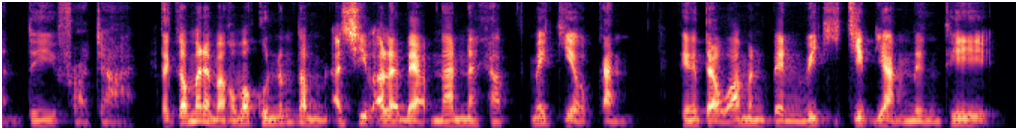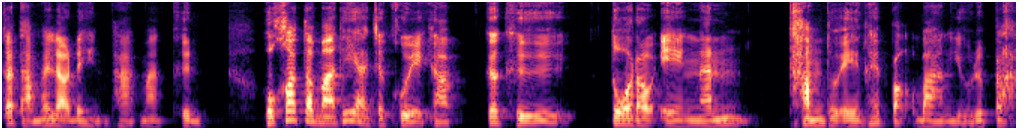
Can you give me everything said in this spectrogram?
anti fragile แต่ก็ไม่ได้หมายความว่าคุณต้องทำอาชีพอะไรแบบนั้นนะครับ ไม่เกี่ยวกัน เพียงแต่ว่ามันเป็นวิธีคิดอย่างหนึ่งที่ก็ทำให้เราได้เห็นภาพมากขึ้น หัวข้อต่อมาที่อยากจะคุยครับ ก็คือตัวเราเองนั้นทำตัวเองให้เปราะบางอยู่หรือเปล่า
